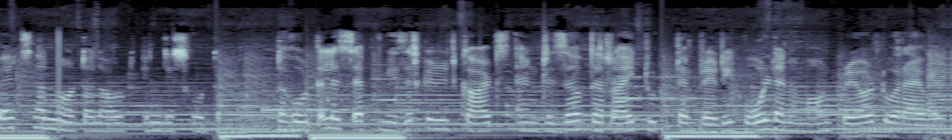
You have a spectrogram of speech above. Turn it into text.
Pets are not allowed in this hotel. The hotel accepts major credit cards and reserve the right to temporarily hold an amount prior to arrival.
